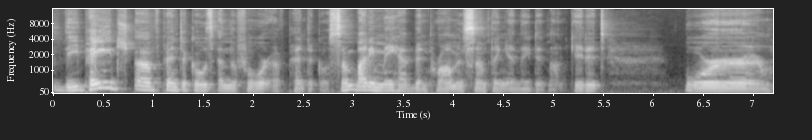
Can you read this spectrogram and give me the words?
the Page of Pentacles and the Four of Pentacles. Somebody may have been promised something and they did not get it. Or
